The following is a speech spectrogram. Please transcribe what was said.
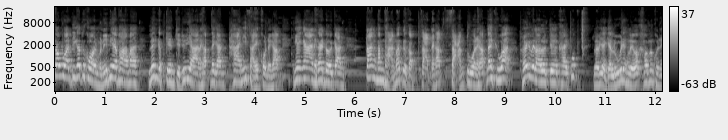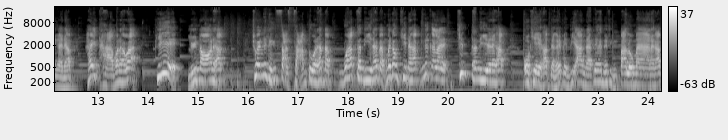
สวัสดีครับทุกคน วันนี้พี่จะพามาเล่นกับเกมจิตวิทยานะครับในการทายนิสัยคนนะครับ ง่ายๆนะครับโดยการตั้งคำถามมาเกี่ยวกับสัตว์นะครับสามตัวนะครับนั่นคือว่าเฮ้ยเวลาเราเจอใครปุ๊บเราอยากจะรู้จังเลยว่าเขาเป็นคนยังไงนะครับให้ถามเขานะครับว่า พี่หรือน้องนะครับช่วยนึกถึงสัตว์ 3 ตัวนะครับแบบวับทันทีนะแบบไม่ต้องคิดนะครับ นึกอะไรคิดทันทีเลยนะครับ โอเคครับอย่างให้เป็นพี่อั้นนะพี่อั้นนึกถึงปลาโลมานะครับ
